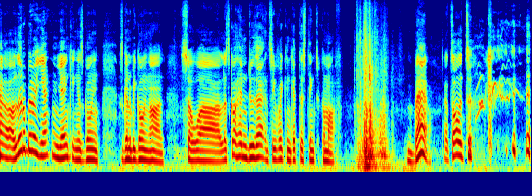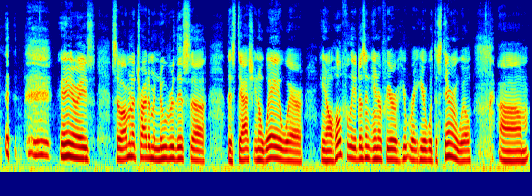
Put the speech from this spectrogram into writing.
a little bit of yanking is going is going to be going on. So uh let's go ahead and do that and see if we can get this thing to come off. Bam! That's all it took. Anyways so i'm gonna try to maneuver this uh this dash in a way where you know hopefully it doesn't interfere here, right here with the steering wheel. Um,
